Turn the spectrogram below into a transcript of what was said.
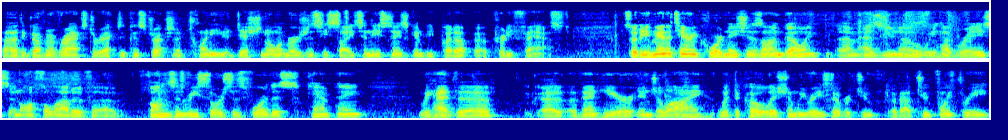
Uh, the governor of Iraq's directed construction of 20 additional emergency sites, and these things can be put up uh, pretty fast. So the humanitarian coordination is ongoing. Um, as you know, we have raised an awful lot of uh, funds and resources for this campaign. We had the uh, event here in July with the coalition. We raised over two, about 2.3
